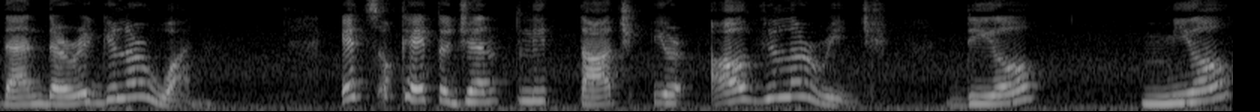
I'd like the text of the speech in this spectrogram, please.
than the regular one. It's okay to gently touch your alveolar ridge, deal, meal,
